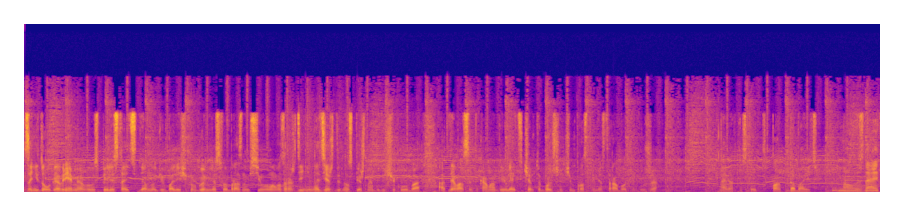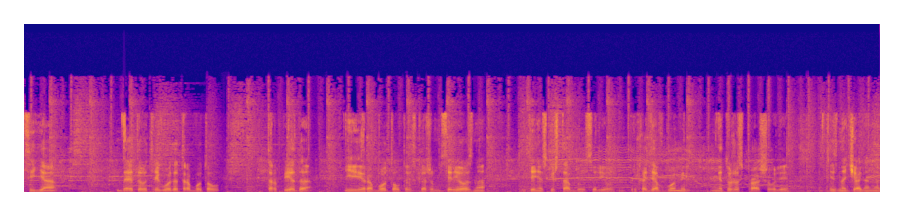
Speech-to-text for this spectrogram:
За недолгое время вы успели стать для многих болельщиков Гомеля своеобразным символом возрождения надежды на успешное будущее клуба. А для вас эта команда является чем-то большим, чем просто место работы уже? Наверное, стоит добавить. Ну, вы знаете, я до этого три года отработал торпедо и работал, так скажем, серьезно. И тренерский штаб был серьезный. Приходя в Гомель, меня тоже спрашивали изначально, на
